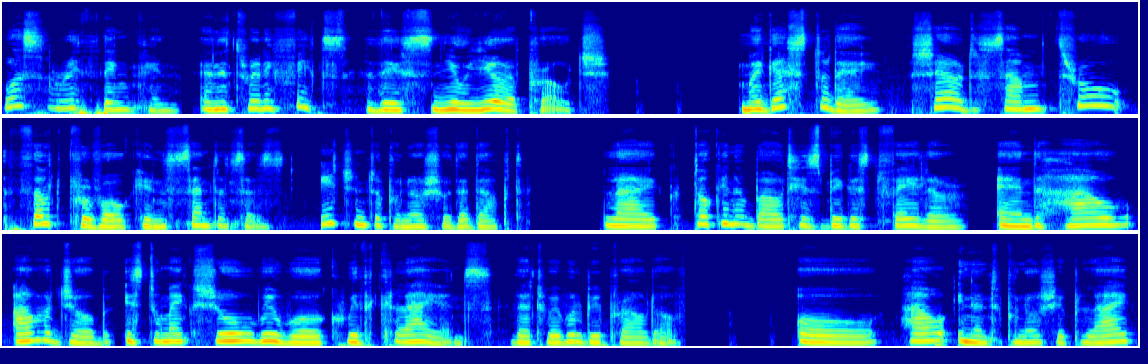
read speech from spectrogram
was rethinking, and it really fits this New Year approach. My guest today shared some true thought provoking sentences each entrepreneur should adopt, like talking about his biggest failure and how our job is to make sure we work with clients that we will be proud of. Or how in entrepreneurship, like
